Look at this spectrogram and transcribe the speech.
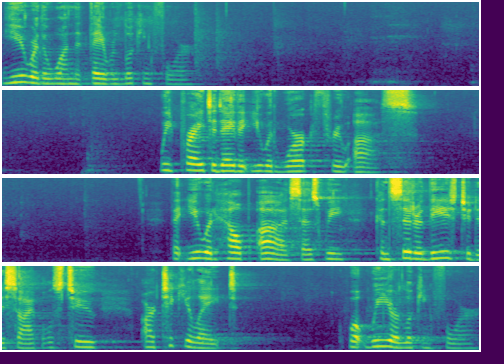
You were the one that they were looking for. We pray today that you would work through us, that you would help us as we consider these two disciples to articulate what we are looking for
